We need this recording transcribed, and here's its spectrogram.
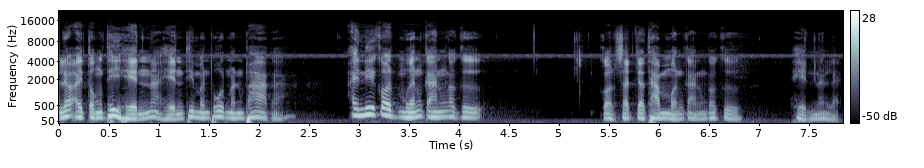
แล้วไอ้ตรงที่เห็นนะเห็นที่มันพูดมันภาคอะไอ้นี่ก็เหมือนกันก็คือก็สัจธรรมเหมือนกันก็คือเห็นนั่นแหละ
